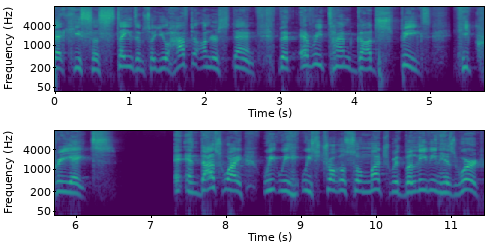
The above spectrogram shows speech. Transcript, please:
that He sustains them. So you have to understand that every time God speaks, He creates. And, and that's why we, we, we struggle so much with believing His word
